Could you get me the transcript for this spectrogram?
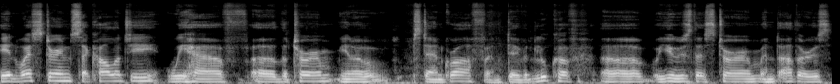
In Western psychology, we have uh, the term, you know, Stan Grof and David Lukoff uh, use this term and others,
